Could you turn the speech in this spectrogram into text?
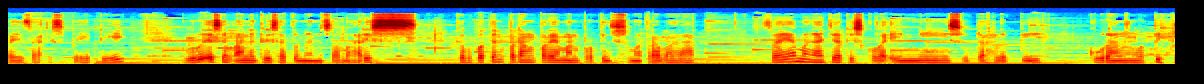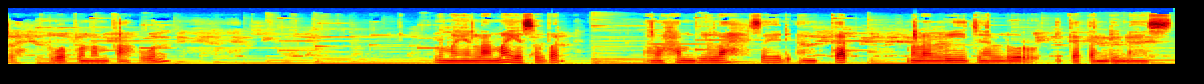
Faiza SPD Guru SMA Negeri 1 Nusa Baris Kabupaten Padang Pariaman Provinsi Sumatera Barat. Saya mengajar di sekolah ini sudah lebih kurang lebih lah 26 tahun lumayan lama ya sobat. Alhamdulillah saya diangkat melalui jalur ikatan dinas.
